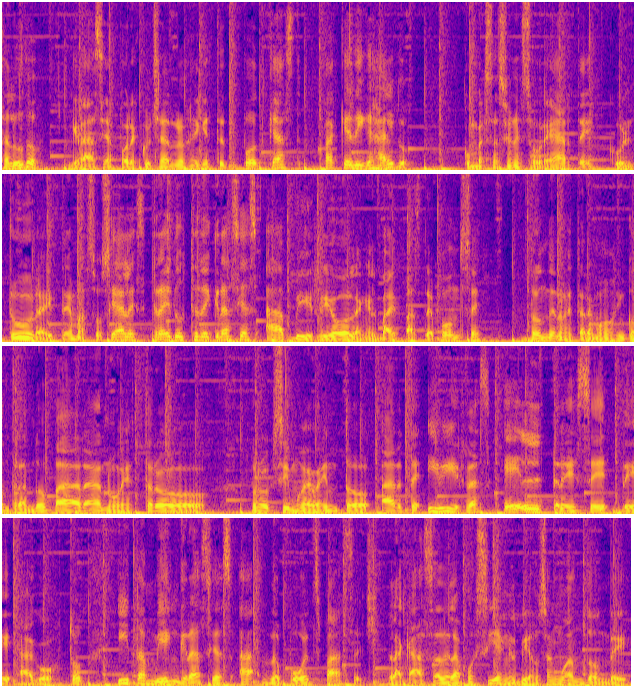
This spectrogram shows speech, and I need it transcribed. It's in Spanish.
Saludos, gracias por escucharnos en este tu podcast para que digas algo. Conversaciones sobre arte, cultura y temas sociales traído ustedes gracias a Virriola en el Bypass de Ponce, donde nos estaremos encontrando para nuestro próximo evento Arte y Birras el 13 de agosto y también gracias a The Poets Passage, la casa de la poesía en el Viejo San Juan donde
